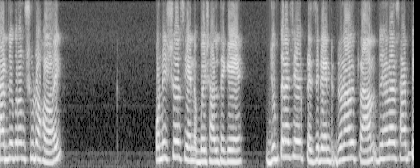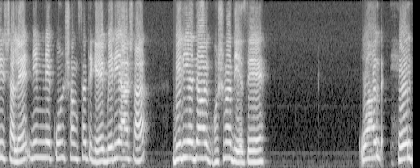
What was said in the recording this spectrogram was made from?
কার্যক্রম শুরু হয়? উনিশশো সাল থেকে। যুক্তরাষ্ট্রের প্রেসিডেন্ট ডোনাল্ড ট্রাম্প দুই সালে নিম্নে কোন সংস্থা থেকে বেরিয়ে আসা, বেরিয়ে যাওয়ার ঘোষণা দিয়েছে? ওয়ার্ল্ড হেলথ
